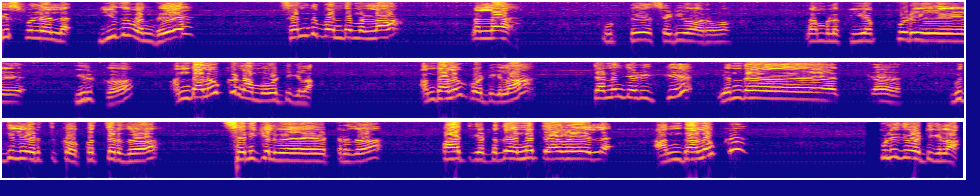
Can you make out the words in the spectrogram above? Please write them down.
யூஸ்ஃபுல்லாக இல்லை. இது வந்து செந்து பந்தமெல்லாம் நல்லா விட்டு செடி வரும். நம்மளுக்கு எப்படி இருக்கோ அந்த அளவுக்கு நம்ம ஓட்டிக்கலாம். அந்த அளவுக்கு ஓட்டிக்கலாம். தென்னஞ்செடிக்கு எந்த க- குதிலி எடுத்துக்கோ கொத்துறதோ செனிக்கல் வெ- வெட்டுறதோ பாத்தி கட்டுறதோ என்ன தேவையில்லை அந்த அளவுக்கு புளிது ஓட்டிக்கலாம்.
